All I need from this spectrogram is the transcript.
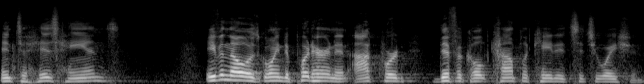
into his hands. Even though it was going to put her in an awkward, difficult, complicated situation.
